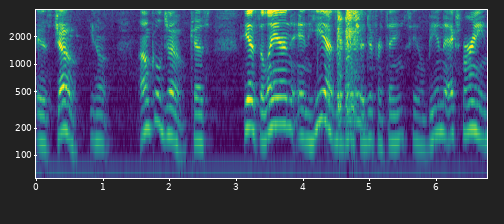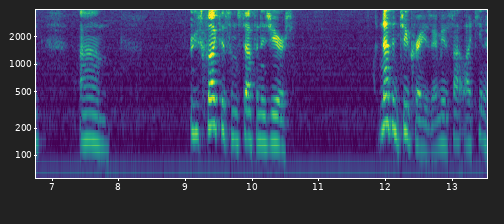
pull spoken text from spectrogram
is Joe? You know, Uncle Joe, because he has the land and he has a bunch of different things. You know, being the ex-marine, um, he's collected some stuff in his years. Nothing too crazy. I mean, it's not like you know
